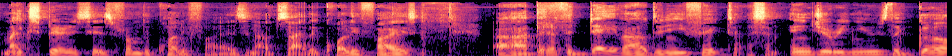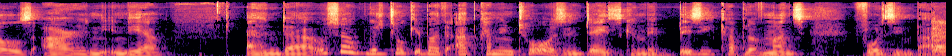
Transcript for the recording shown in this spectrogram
my experiences from the qualifiers and outside the qualifiers. Uh, a bit of the Dave Houghton effect, some injury news. The girls are in India. And uh, also, I'm going to talk about the upcoming tours and dates. It's going to be a busy couple of months for Zimbabwe.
